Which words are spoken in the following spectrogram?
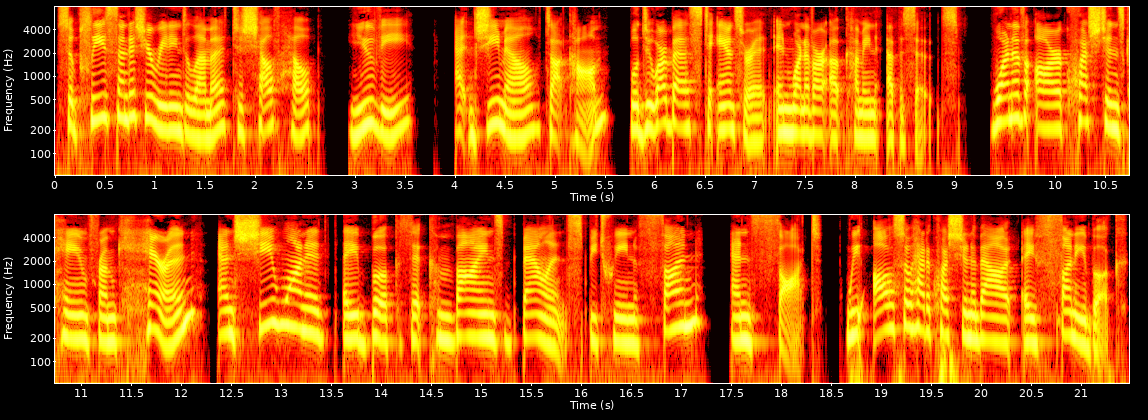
So please send us your reading dilemma to shelfhelpuv at gmail.com. We'll do our best to answer it in one of our upcoming episodes. One of our questions came from Karen, and she wanted a book that combines balance between fun and thought. We also had a question about a funny book.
